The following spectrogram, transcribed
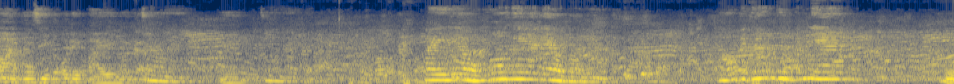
บ้านจังสิก็บ่ได้ไปนะครับจ้าอืมไปแล้วพ่อแม่แล้วบาดนี้เขาไปทางคุณน้ำแยงโอ้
